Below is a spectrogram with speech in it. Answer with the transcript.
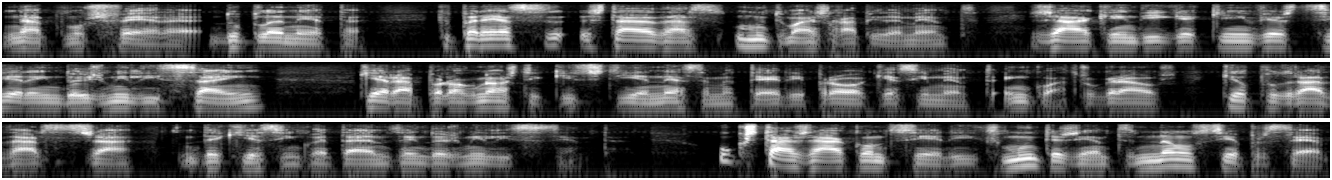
na atmosfera do planeta, que parece estar a dar-se muito mais rapidamente. Já há quem diga que em vez de ser em 2100, que era o prognóstico que existia nessa matéria para o aquecimento em 4 graus, que ele poderá dar-se já daqui a 50 anos, em 2060. O que está já a acontecer e que muita gente não se apercebe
